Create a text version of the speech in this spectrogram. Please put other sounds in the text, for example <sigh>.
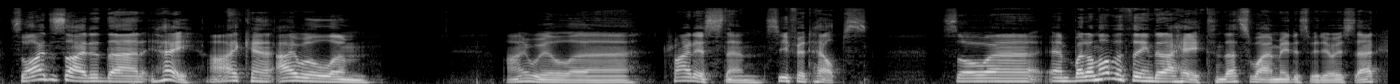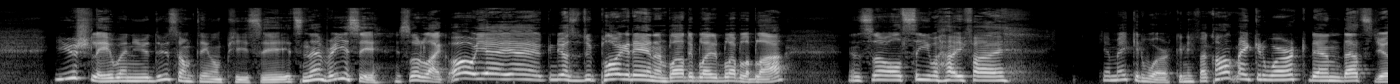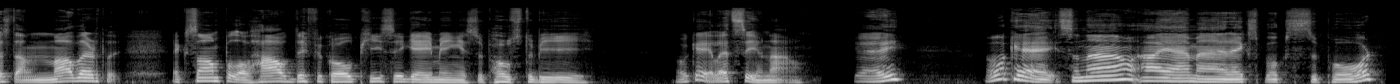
So I decided that hey, I can, I will, um, I will uh, try this then, see if it helps. So, uh, and but another thing that I hate, and that's why I made this video, is that usually when you do something on PC, it's never easy. It's sort of like, oh yeah, yeah, you can just do plug it in and blah blah blah blah blah blah. And so I'll see how if I can make it work, and if I can't make it work, then that's just another th example of how difficult PC gaming is supposed to be. Okay, let's see now. Okay. Okay, so now I am at Xbox support.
